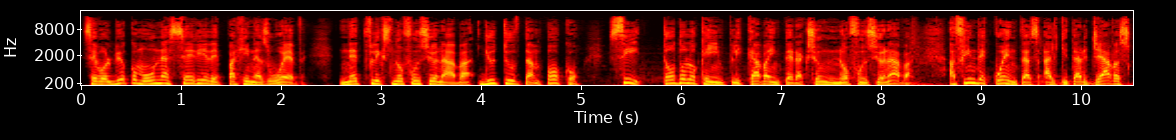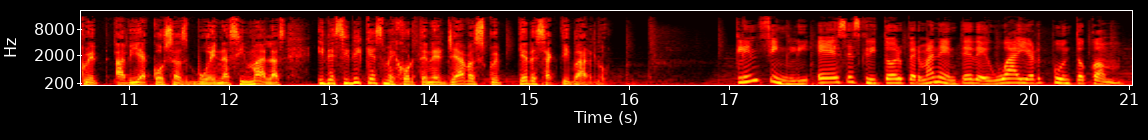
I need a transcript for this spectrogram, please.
Se volvió como una serie de páginas web. Netflix no funcionaba, YouTube tampoco. Sí, todo lo que implicaba interacción no funcionaba. A fin de cuentas, al quitar JavaScript había cosas buenas y malas y decidí que es mejor tener JavaScript que desactivarlo. Clint Finley es escritor permanente de Wired.com.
